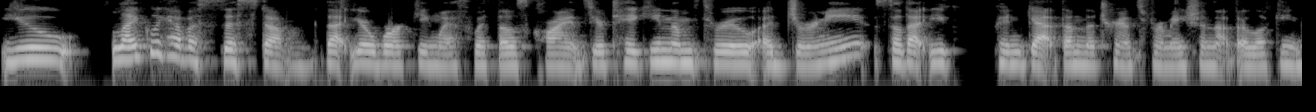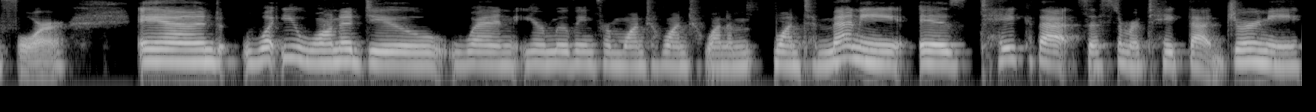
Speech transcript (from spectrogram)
you likely have a system that you're working with with those clients. You're taking them through a journey so that you can get them the transformation that they're looking for. And what you want to do when you're moving from one to one to one, one to many is take that system or take that journey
